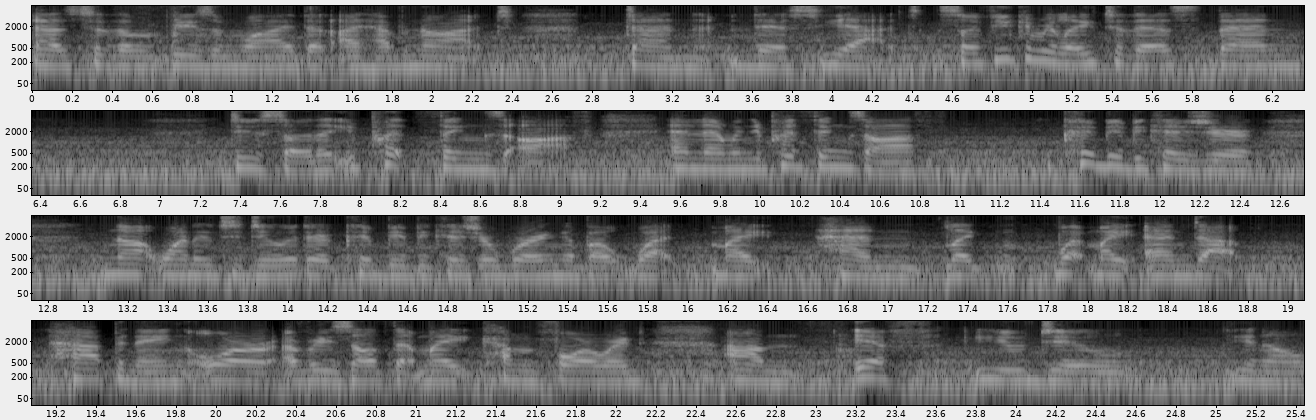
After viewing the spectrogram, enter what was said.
as to the reason why that I have not done this yet. So if you can relate to this, then do so. That you put things off, and then when you put things off, could be because you're not wanting to do it, or it could be because you're worrying about what might hen like what might end up happening or a result that might come forward um, if you do you know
